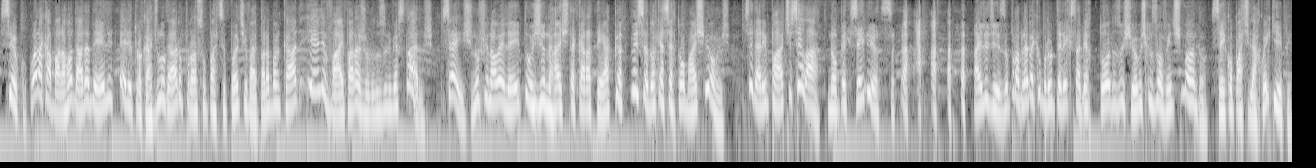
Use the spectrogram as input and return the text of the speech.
5. Quando acabar a rodada dele, ele trocar de lugar, o próximo participante vai para a bancada e ele vai para a ajuda dos universitários. 6. No final eleito, o ginasta karateca, vencedor que acertou mais filmes. Se der empate, sei lá, não pensei nisso. Aí ele diz: o problema é que o Bruno teria que saber todos os filmes que os ouvintes mandam, sem compartilhar com a equipe,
